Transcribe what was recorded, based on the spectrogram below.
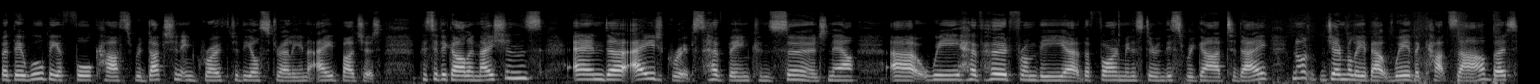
but there will be a forecast reduction in growth to the Australian aid budget. Pacific Island nations and uh, aid groups have been concerned. Now, uh, we have heard from the, uh, the Foreign Minister in this regard today, not generally about where the cuts are, but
